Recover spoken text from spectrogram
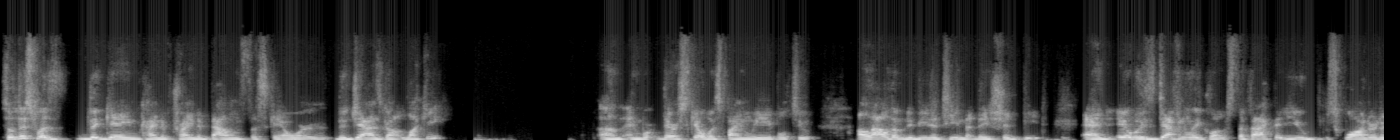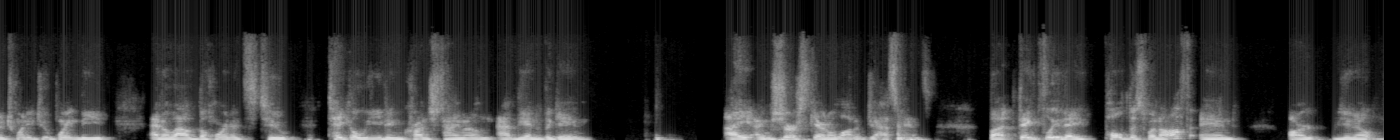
So this was the game kind of trying to balance the scale where the Jazz got lucky um, and their skill was finally able to allow them to beat a team that they should beat. And it was definitely close. The fact that you squandered a 22 point lead and allowed the Hornets to take a lead in crunch time um, at the end of the game, I, I'm sure scared a lot of Jazz fans. But thankfully, they pulled this one off and are, you know,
